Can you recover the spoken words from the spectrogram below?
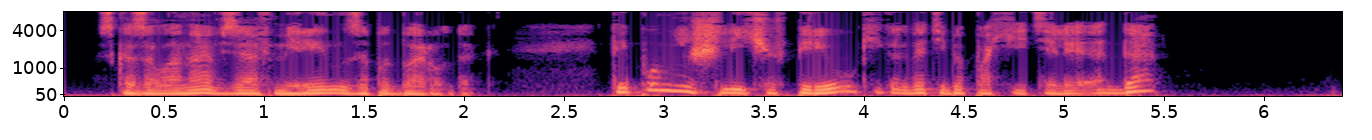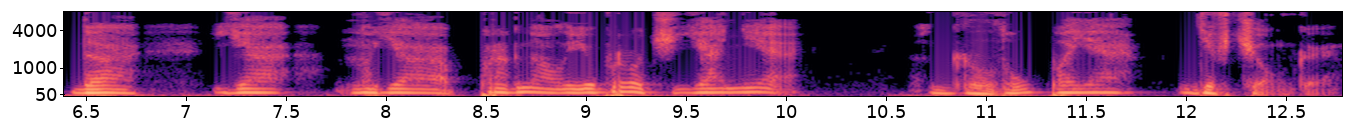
— сказала она, взяв Мирин за подбородок. «Ты помнишь Лича в переулке, когда тебя похитили, да?» «Да, я... но я прогнал ее прочь, я не...» «Глупая девчонка».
